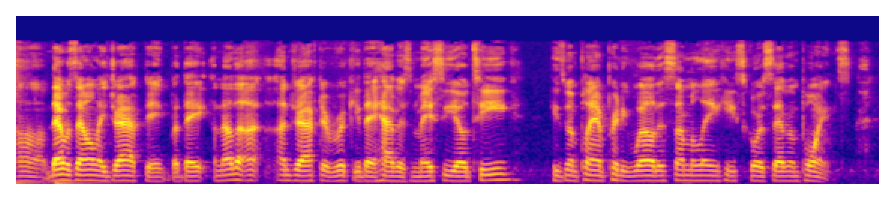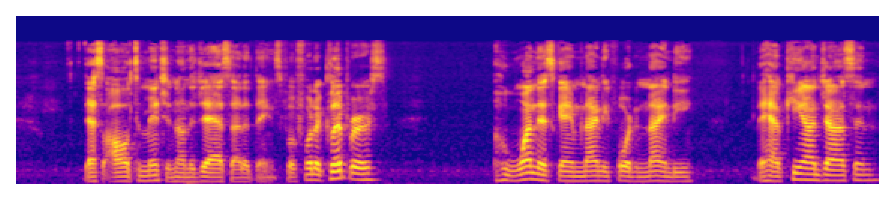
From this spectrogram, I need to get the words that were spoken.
um, that was the only draft pick. But they another undrafted rookie they have is MaCio Teague. He's been playing pretty well this summer league. He scored seven points. That's all to mention on the Jazz side of things. But for the Clippers, who won this game 94 to 90, they have Keon Johnson.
